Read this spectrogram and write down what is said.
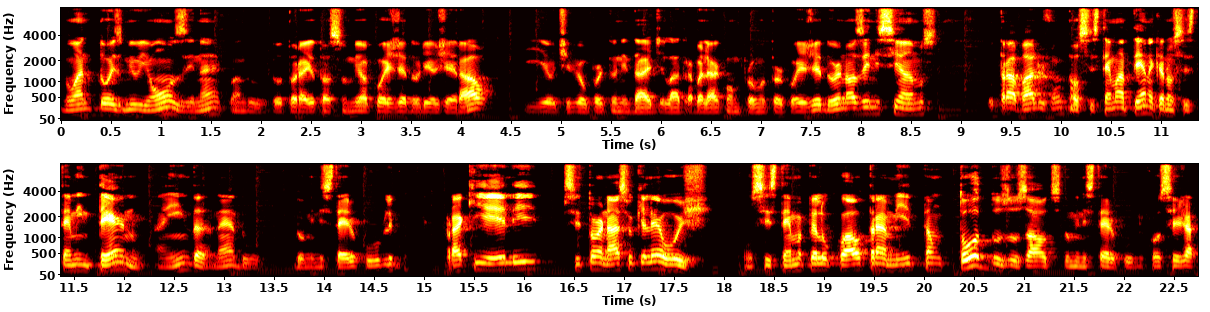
No ano de 2011, né, quando o doutor Ailton assumiu a Corregedoria Geral e eu tive a oportunidade de lá trabalhar como promotor corregedor, nós iniciamos o trabalho junto ao sistema Atena, que era um sistema interno ainda né, do, do Ministério Público, para que ele se tornasse o que ele é hoje. Um sistema pelo qual tramitam todos os autos do Ministério Público, ou seja,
